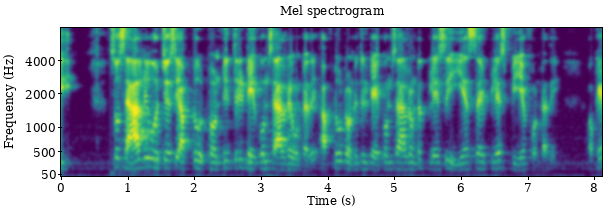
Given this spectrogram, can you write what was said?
ఇది. సో శాలరీ వచ్చేసి up to twenty three take home salary ఉంటుంది. Up to twenty three take home salary ఉంటుంది. ప్లస్ ఈఎస్ఐ ప్లస్ పిఎఫ్ ఉంటుంది. ఓకే?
